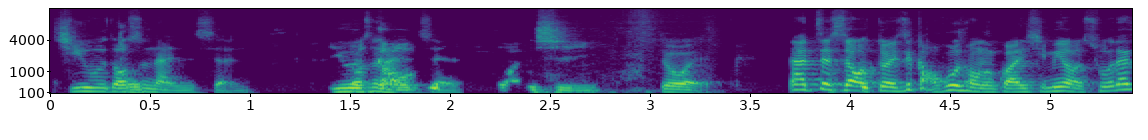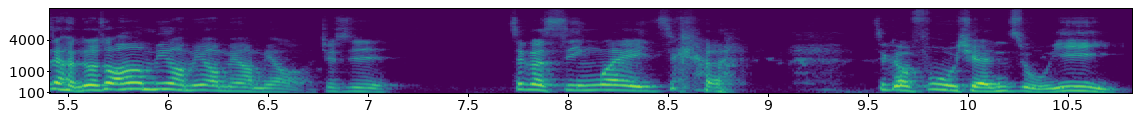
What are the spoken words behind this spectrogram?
几乎都是男生，因为搞关系。对，那这时候对是搞不同的关系没有错，但是很多人说哦没有没有没有没有，就是这个是因为这个 这个父权主义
